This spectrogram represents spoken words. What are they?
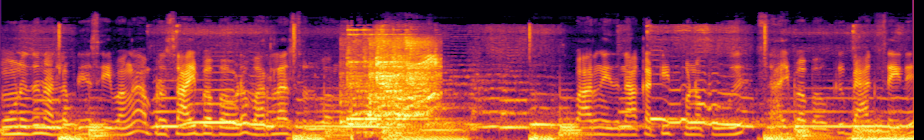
மூணு இது நல்லபடியாக செய்வாங்க. அப்புறம் சாய்பாபாவோட வரலாறு சொல்லுவாங்க. பாருங்க இது நான் கட்டிட்டு போன பூவு. சாய்பாபாவுக்கு பேக் சைடு.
